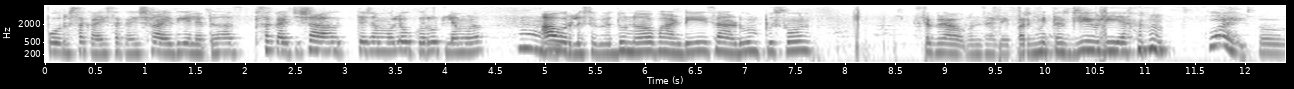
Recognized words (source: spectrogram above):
पोरं सकाळी सकाळी शाळेत गेल्या तर आज सकाळची शाळा होती त्याच्यामुळे लवकर उठल्यामुळं. आवरलं सगळं. धुणं भांडी झाडून पुसून सगळं आवरून झालंय. पर मी तर जीवली. होय? हो.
